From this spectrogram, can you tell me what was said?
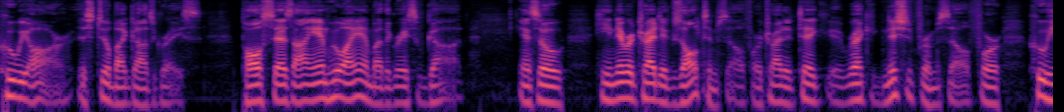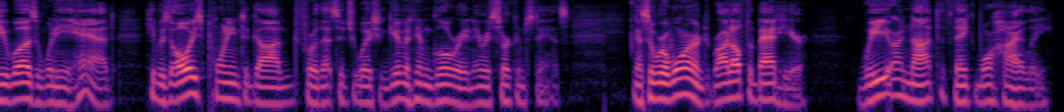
who we are is still by God's grace. Paul says, I am who I am by the grace of God. And so he never tried to exalt himself or try to take recognition for himself for who he was and what he had. He was always pointing to God for that situation, giving him glory in every circumstance. And so we're warned right off the bat here we are not to think more highly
